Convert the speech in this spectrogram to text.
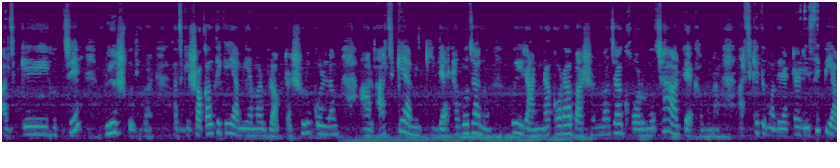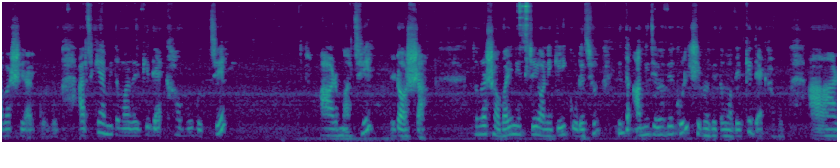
আজকে হচ্ছে বৃহস্পতিবার। আজকে সকাল থেকেই আমি আমার ব্লগটা শুরু করলাম। আর আজকে আমি কি দেখাবো জানো? ওই রান্না করা, বাসন মাজা, ঘর মোছা আর দেখাবো না। আজকে তোমাদের একটা রেসিপি আবার শেয়ার করব। আজকে আমি তোমাদেরকে দেখাবো হচ্ছে আর মাছের রসা। তোমরা সবাই নিশ্চয়ই অনেকেই করেছ, কিন্তু আমি যেভাবে করি সেভাবে তোমাদেরকে দেখাবো। আর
